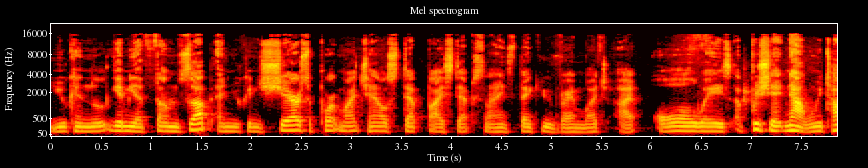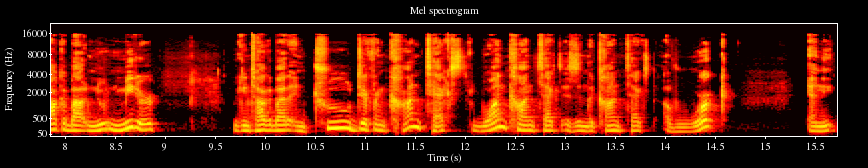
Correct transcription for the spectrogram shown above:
you can give me a thumbs up, and you can share, support my channel step by step science. Thank you very much. I always appreciate it. Now, when we talk about Newton meter, we can talk about it in two different contexts. One context is in the context of work, and the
